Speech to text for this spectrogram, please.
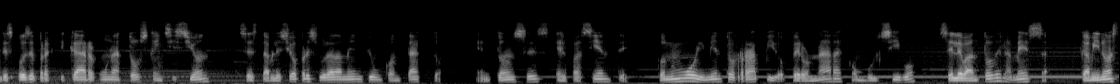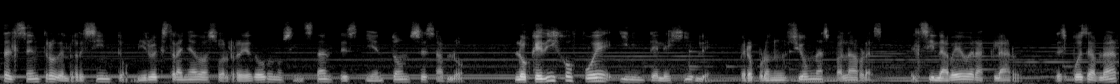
Después de practicar una tosca incisión, se estableció apresuradamente un contacto. Entonces el paciente, con un movimiento rápido pero nada convulsivo, se levantó de la mesa, caminó hasta el centro del recinto, miró extrañado a su alrededor unos instantes y entonces habló. Lo que dijo fue ininteligible, pero pronunció unas palabras. El silabeo era claro. Después de hablar,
